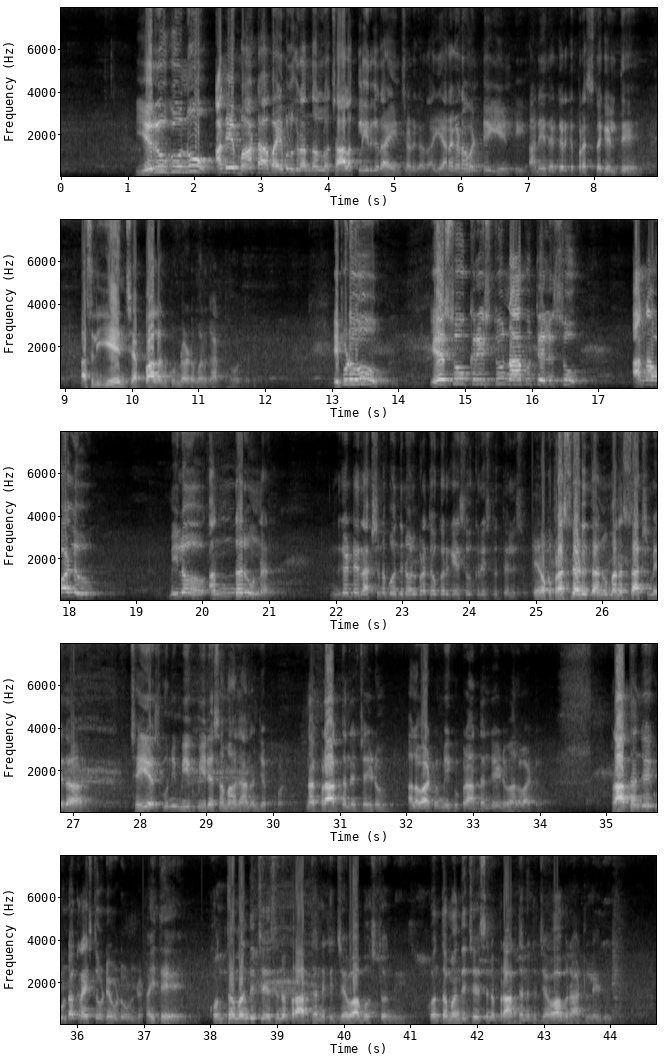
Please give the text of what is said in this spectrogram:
ఎరుగును అనే మాట బైబిల్ గ్రంథంలో చాలా క్లియర్గా రాయించాడు కదా. ఎరగడం అంటే ఏంటి అనే దగ్గరికి ప్రశ్నకి వెళ్తే అసలు ఏం చెప్పాలనుకున్నాడో మనకు అర్థమవుతుంది. ఇప్పుడు యేసుక్రీస్తు నాకు తెలుసు అన్నవాళ్ళు మీలో అందరూ ఉన్నారు. ఎందుకంటే రక్షణ పొందిన వాళ్ళు ప్రతి ఒక్కరికి యేసుక్రీస్తు తెలుసు. నేను ఒక ప్రశ్న అడుగుతాను మనస్సాక్షి మీద చేసుకుని మీకు మీరే సమాధానం చెప్పుకోండి. నాకు ప్రార్థన చేయడం అలవాటు మీకు ప్రార్థన చేయడం అలవాటు. ప్రార్థన చేయకుండా క్రైస్తవుడు ఎవడు ఉండడు. అయితే కొంతమంది చేసిన ప్రార్థనకి జవాబు వస్తుంది. కొంతమంది చేసిన ప్రార్థనకు జవాబు రావట్లేదు.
